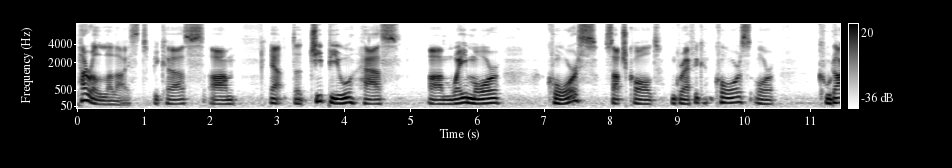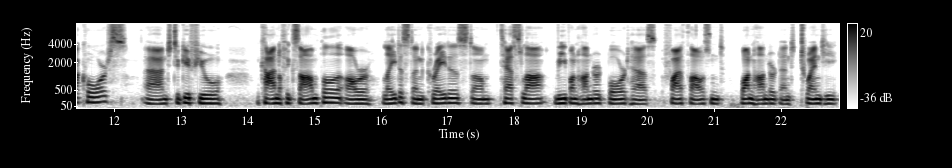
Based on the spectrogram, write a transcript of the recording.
parallelized because, um, yeah, the GPU has um, way more cores, such called graphic cores or CUDA cores. And to give you a kind of example, our latest and greatest um, Tesla V100 board has 5,120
